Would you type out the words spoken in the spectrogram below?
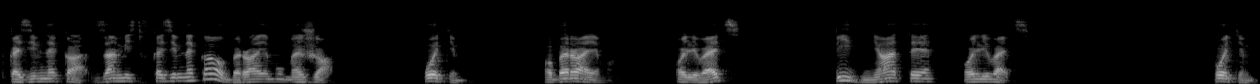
вказівника. Замість вказівника обираємо межа. Потім обираємо олівець підняти олівець. Потім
